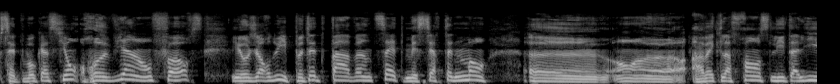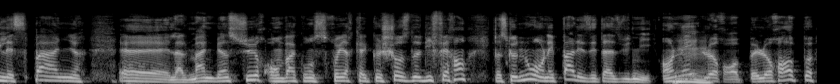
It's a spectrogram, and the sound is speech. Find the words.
cette vocation, revient en force. Et aujourd'hui, peut-être pas à 27, mais certainement euh, en, euh, avec la France, l'Italie, l'Espagne, euh, l'Allemagne, bien sûr, on va construire quelque chose de différent. Parce que nous, on n'est pas les États-Unis, on est l'Europe. Et l'Europe,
